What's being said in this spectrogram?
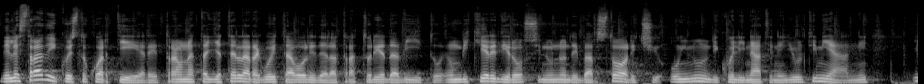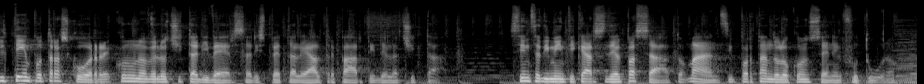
Nelle strade di questo quartiere, tra una tagliatella a ragù ai tavoli della trattoria da Vito e un bicchiere di rosso in uno dei bar storici o in uno di quelli nati negli ultimi anni, il tempo trascorre con una velocità diversa rispetto alle altre parti della città, senza dimenticarsi del passato, ma anzi portandolo con sé nel futuro.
